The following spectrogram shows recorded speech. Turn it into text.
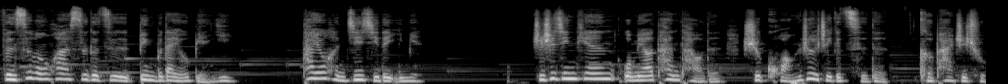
粉丝文化四个字并不带有贬义。他有很积极的一面，只是今天我们要探讨的是“狂热”这个词的可怕之处。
